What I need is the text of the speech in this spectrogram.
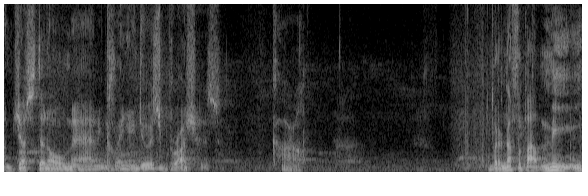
I'm just an old man clinging to his brushes. Carl. But enough about me.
